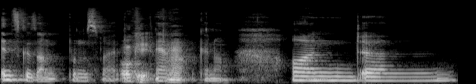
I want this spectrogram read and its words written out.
Insgesamt bundesweit. Okay. Ja, ja. genau. Und ähm,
